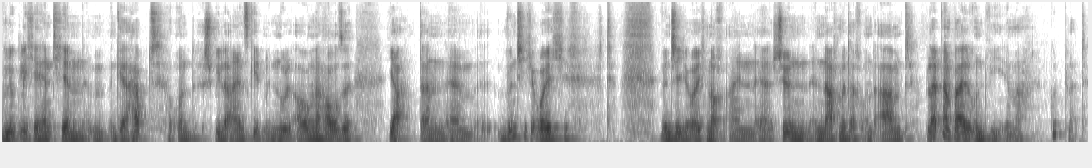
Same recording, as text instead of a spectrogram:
glückliche Händchen gehabt, und Spieler 1 geht mit 0 Augen nach Hause. Ja, dann ähm, wünsche ich euch wünsche ich euch noch einen äh, schönen Nachmittag und Abend. Bleibt am Ball und wie immer, gut Blatt.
